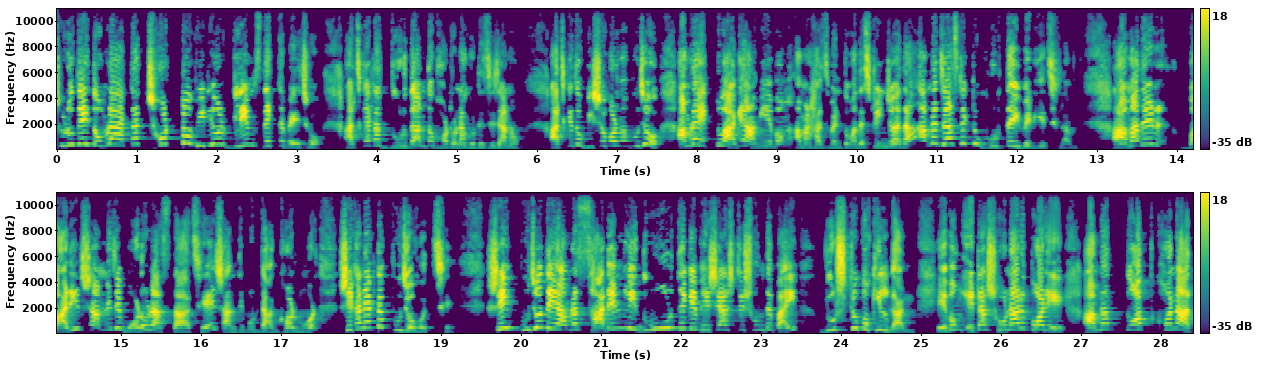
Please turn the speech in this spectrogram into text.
শুরুতেই তোমরা একটা ছোট্ট ভিডিওর গ্লিমস দেখতে পেয়েছ। আজকে একটা দুর্দান্ত ঘটনা ঘটেছে, জানো? আজকে তো বিশ্বকর্মা পুজো। আমরা একটু আগে আমি এবং আমার হাজব্যান্ড তোমাদের সৃঞ্জয় দা আমরা জাস্ট একটু ঘুরতেই বেরিয়েছিলাম। আমাদের বাড়ির সামনে যে বড় রাস্তা আছে, শান্তিপুর ডাকঘর মোড়, সেখানে একটা পুজো হচ্ছে। সেই পুজোতে আমরা সাডেনলি দূর থেকে ভেসে আসতে শুনতে পাই দুষ্টু কোকিল গান। এবং এটা শোনার পরে আমরা তৎক্ষণাৎ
